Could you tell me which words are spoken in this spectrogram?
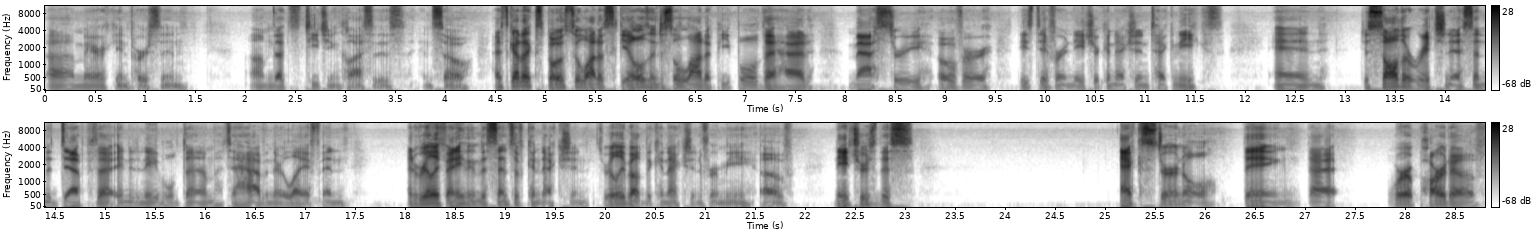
uh, american person um, that's teaching classes. And so i just got exposed to a lot of skills and just a lot of people that had mastery over these different nature connection techniques and just saw the richness and the depth that it enabled them to have in their life. And and really if anything the sense of connection. It's really about the connection for me of nature's this external thing that we're a part of,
